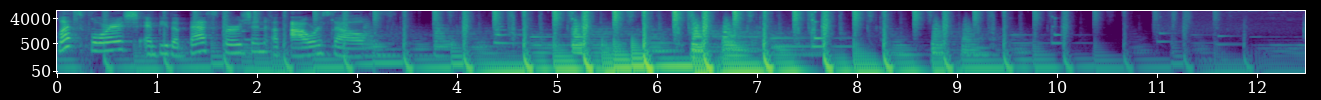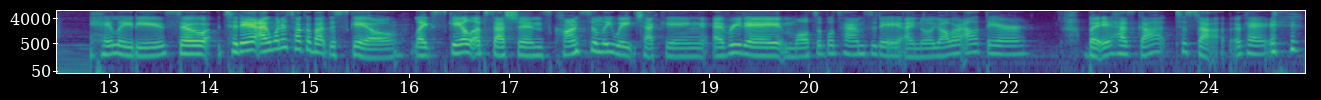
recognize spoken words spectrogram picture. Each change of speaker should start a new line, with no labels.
Let's flourish and be the best version of ourselves. Hey, ladies. So, today I want to talk about the scale like scale obsessions, constantly weight checking every day, multiple times a day. I know y'all are out there, but it has got to stop, okay?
